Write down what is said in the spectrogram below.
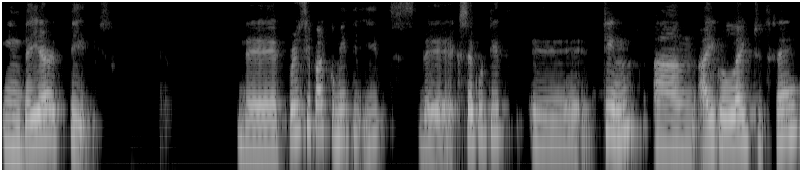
in their activities. The principal committee is the executive uh, team, and I would like to thank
